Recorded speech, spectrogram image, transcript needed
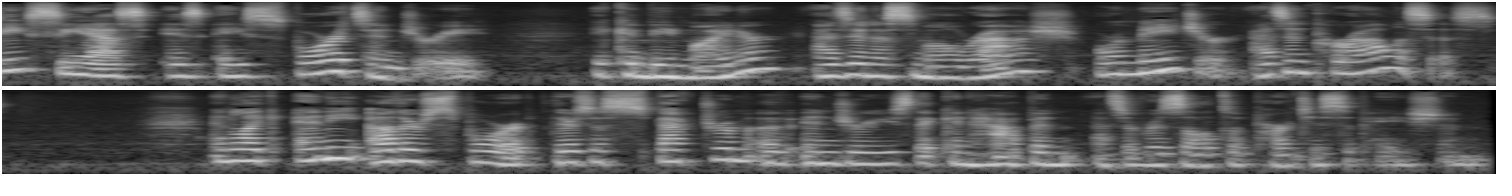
DCS is a sports injury. It can be minor, as in a small rash, or major, as in paralysis. And like any other sport, there's a spectrum of injuries that can happen as a result of participation.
